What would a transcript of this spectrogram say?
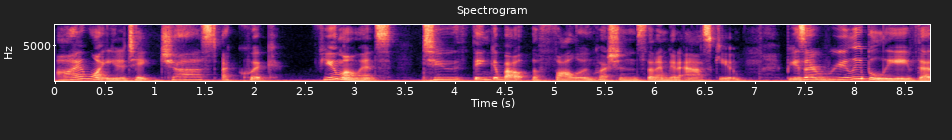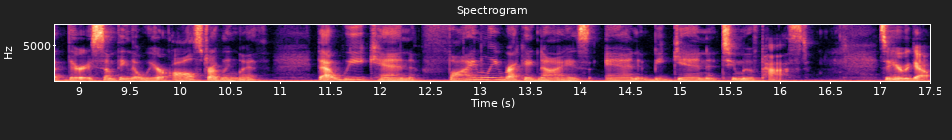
I want you to take just a quick few moments to think about the following questions that I'm going to ask you because I really believe that there is something that we are all struggling with that we can finally recognize and begin to move past. So here we go.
